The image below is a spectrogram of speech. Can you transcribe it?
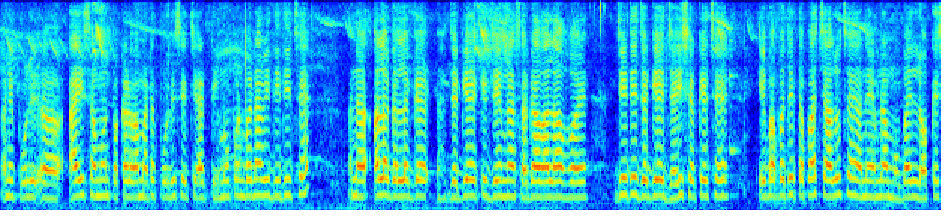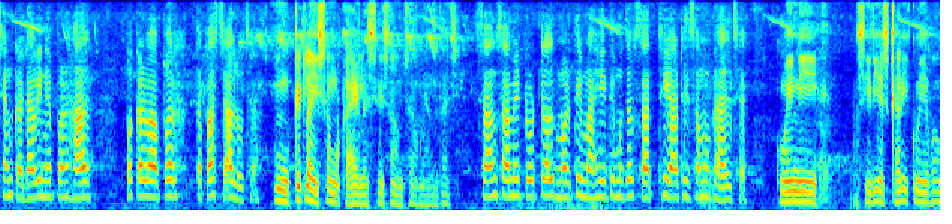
અને પોલીસ આઈ સમોન પકડવા માટે પોલીસે ચાર ટીમો પણ બનાવી દીધી છે. અને અલગ અલગ જગ્યાએ કે જેમના સગાવાલા હોય જે તે જગ્યાએ જઈ શકે છે એ બાબતે તપાસ ચાલુ છે અને એમના મોબાઈલ લોકેશન કઢાવીને પણ હાલ પકડવા પર તપાસ ચાલુ છે. કેટલા ઈસમો ઘાયલ હશે સામ સામે અંદાજે? સામસામે ટોટલ મળતી માહિતી મુજબ સાતથી આઠ ઈસમો ઘાયલ છે. કોઈની સિરિયસ ખરી કોઈ એવા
